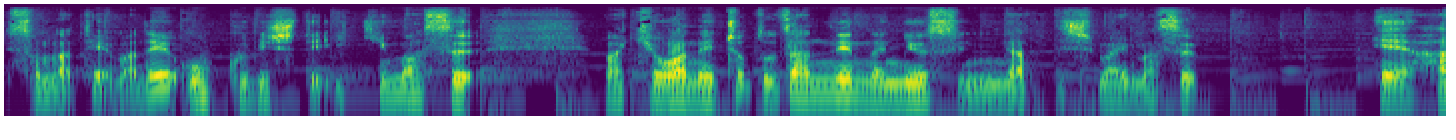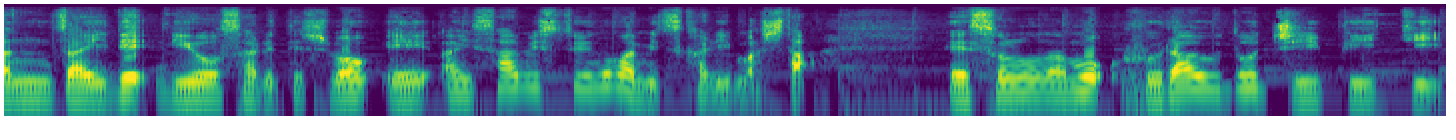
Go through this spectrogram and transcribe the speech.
そんなテーマでお送りしていきます。まあ、今日はねちょっと残念なニュースになってしまいます。えー犯罪で利用されてしまう AI サービスというのが見つかりました。えーその名もフラウド GPT。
